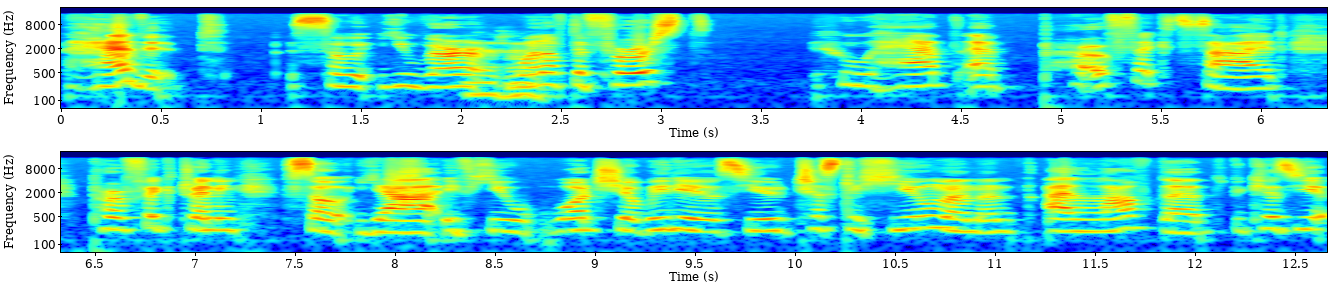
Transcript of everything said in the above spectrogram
have it. So you were Mhm. one of the first who had a perfect site, perfect training. So yeah, if you watch your videos, you're just a human and I love that because you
